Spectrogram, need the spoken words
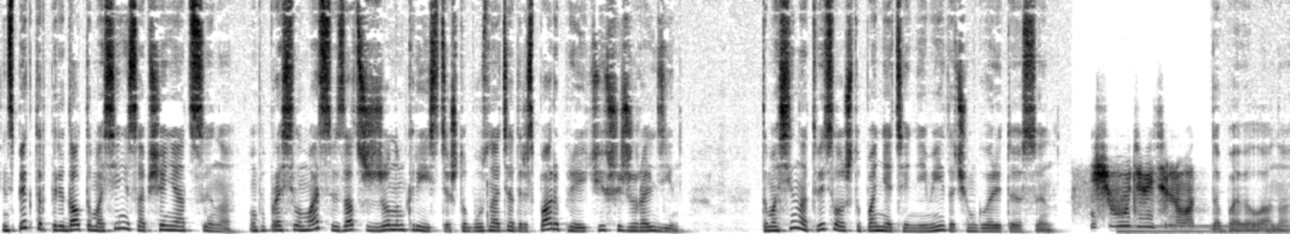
Инспектор передал Томасине сообщение от сына. Он попросил мать связаться с Джоном Кристи, чтобы узнать адрес пары, приютившей Жеральдин. Томасина ответила, что понятия не имеет, о чем говорит ее сын. «Ничего удивительного», — добавила она.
